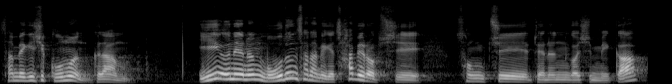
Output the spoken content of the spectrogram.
329문 그 다음 이 은혜는 모든 사람에게 차별 없이 성취되는 것입니까?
